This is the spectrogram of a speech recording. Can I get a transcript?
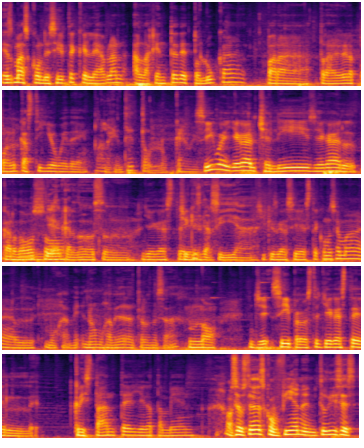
es más, con decirte que le hablan a la gente de Toluca para traer a poner el castillo, güey, de... A la gente de Toluca, güey. Sí, güey, llega el Chelis, llega el Cardoso, Llega llega, Cardoso. este... Chiquis García. Chiquis García, este, ¿cómo se llama? El... Mohamed. No, Mohamed era esa. No, sí, pero este llega este, el Cristante, llega también. O sea, ustedes confían en, tú dices,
